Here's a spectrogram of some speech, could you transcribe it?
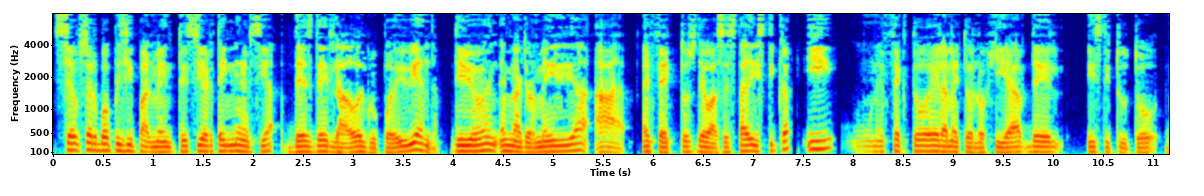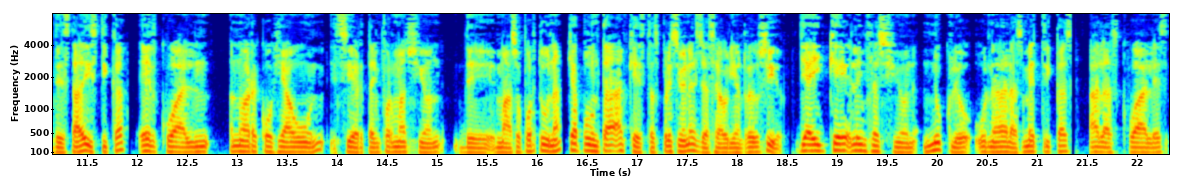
se observó principalmente cierta inercia desde el lado del grupo de vivienda, debido en, mayor medida a efectos de base estadística y un efecto de la metodología del Instituto de Estadística, el cual no recoge aún cierta información de más oportuna que apunta a que estas presiones ya se habrían reducido. De ahí que la inflación núcleo, una de las métricas a las cuales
